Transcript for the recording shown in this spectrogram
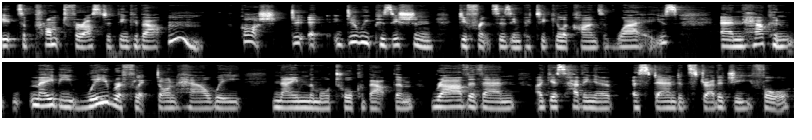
it's a prompt for us to think about mm, gosh, do, eh, do we position differences in particular kinds of ways? And how can maybe we reflect on how we name them or talk about them rather than, I guess, having a, a standard strategy for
